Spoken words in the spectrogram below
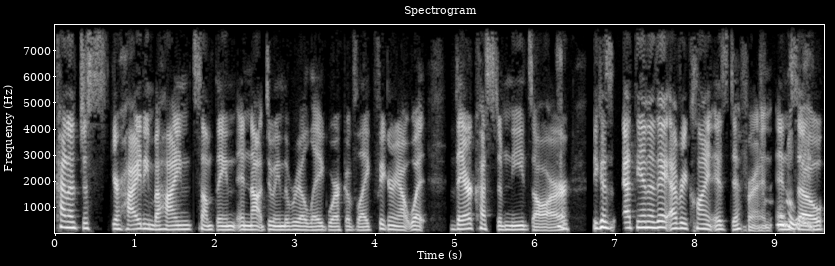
kind of just you're hiding behind something and not doing the real legwork of like figuring out what their custom needs are. Yeah. Because at the end of the day, every client is different. And so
